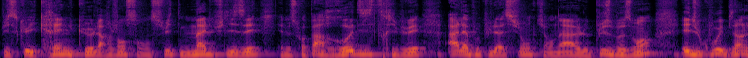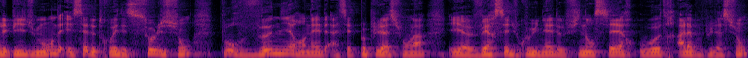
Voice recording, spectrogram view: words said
puisqu'ils craignent que l'argent soit ensuite mal utilisé et ne soit pas redistribué à la population qui en a le plus besoin. Et du coup, eh bien, les pays du monde essaie de trouver des solutions pour venir en aide à cette population-là et euh, verser du coup une aide financière ou autre à la population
